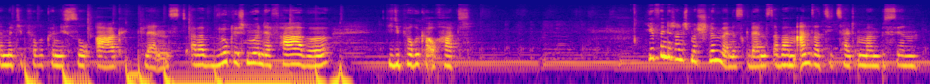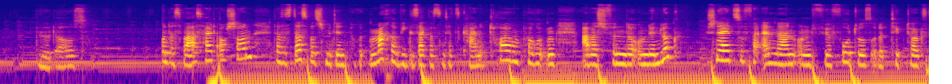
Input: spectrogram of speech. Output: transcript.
damit die Perücke nicht so arg glänzt. Aber wirklich nur in der Farbe, die die Perücke auch hat. Hier finde ich noch nicht mal schlimm, wenn es glänzt, aber im Ansatz sieht es halt immer ein bisschen blöd aus. Und das war es halt auch schon. Das ist das, was ich mit den Perücken mache. Wie gesagt, das sind jetzt keine teuren Perücken, aber ich finde, um den Look schnell zu verändern und für Fotos oder TikToks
